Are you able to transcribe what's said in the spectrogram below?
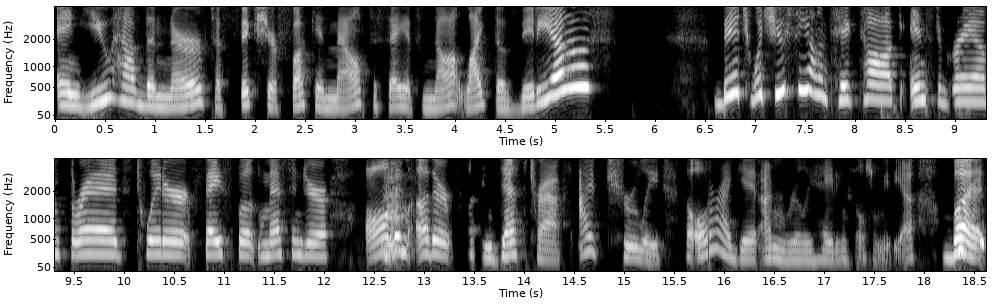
and you have the nerve to fix your fucking mouth to say it's not like the videos? Bitch, what you see on TikTok, Instagram, Threads, Twitter, Facebook, Messenger, all them other fucking death traps. I truly, the older I get, I'm really hating social media. But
